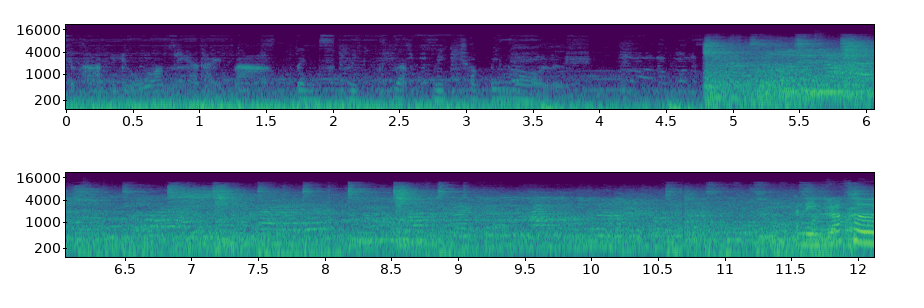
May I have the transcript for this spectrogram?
จะพาไปดูว่ามีอะไรบ้าง เป็นบิ๊กแบบบิ๊กช้อปปิ้งมอลล์เลยอันนี้ก็คือ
